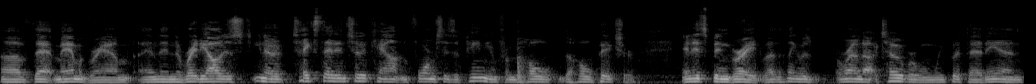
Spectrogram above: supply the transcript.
of that mammogram. And then the radiologist, you know, takes that into account and forms his opinion from the whole, the whole picture. And it's been great. I think it was around October when we put that in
